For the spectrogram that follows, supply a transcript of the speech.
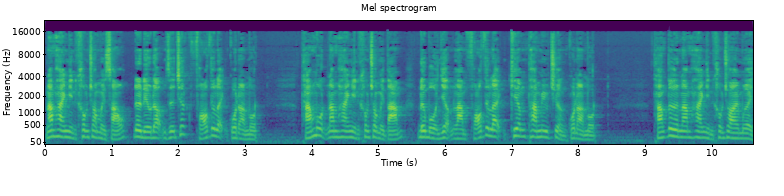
Năm 2016, được điều động giữ chức Phó Tư lệnh Quân đoàn 1. Tháng 1 năm 2018, được bổ nhiệm làm Phó Tư lệnh kiêm Tham mưu trưởng Quân đoàn 1. Tháng 4 năm 2020,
